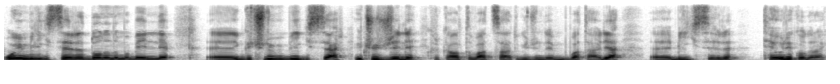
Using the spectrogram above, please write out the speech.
Oyun bilgisayarı donanımı belli. E, güçlü bir bilgisayar. 3 hücreli 46 watt saat gücünde bu batarya e, bilgisayarı teorik olarak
